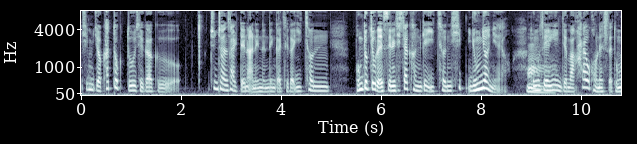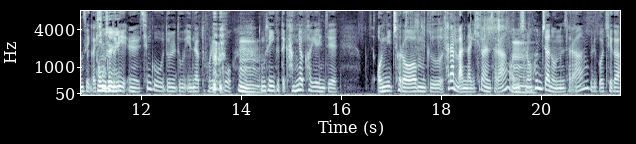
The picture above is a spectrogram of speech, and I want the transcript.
심지어 카톡도 제가 그 춘천 살 때는 안 했는데 그러니까 제가 2000 본격적으로 SNS 시작한 게 2016년이에요. 음. 동생이 이제 막 하라고 권했어요. 동생, 그러니까 동생이? 친구들이, 예, 친구들도 이날부터 보냈고, 음. 동생이 그때 강력하게 이제 언니처럼 그 사람 만나기 싫어하는 사람, 언니처럼 음. 혼자 노는 사람, 그리고 제가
